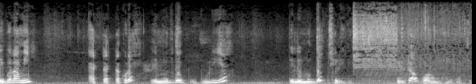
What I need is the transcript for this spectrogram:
এইবার আমি একটা একটা করে এর মধ্যে গুলিয়ে তেলের মধ্যে ছেড়ে দিই তেলটাও গরম হয়ে গেছে।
